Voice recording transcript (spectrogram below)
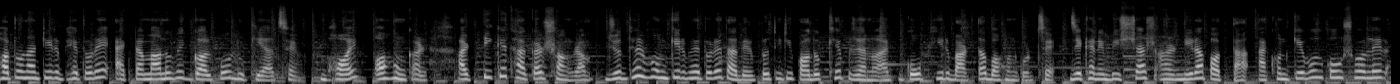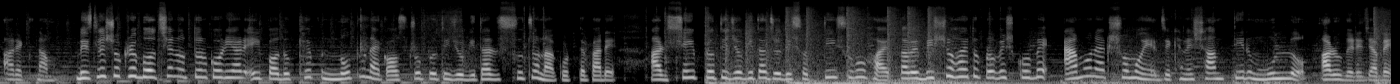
ঘটনাটির ভেতরে একটা মানবিক গল্প লুকিয়ে আছে। ভয়, অহংকার আর টিকে থাকার সংগ্রাম। যুদ্ধের হুমকির ভেতরে তাদের প্রতিটি পদক্ষেপ যেন এক গভীর বার্তা বহন করছে, যেখানে বিশ্বাস আর নিরাপত্তা এখন কেবল কৌশলের আরেক নাম। বিশ্লেষকরা বলছেন, উত্তর কোরিয়ার এই পদক্ষেপ নতুন এক অস্ত্র প্রতিযোগিতার সূচনা করতে পারে। আর সেই প্রতিযোগিতা যদি সত্যিই শুরু হয়, তবে বিশ্ব হয়তো প্রবেশ করবে এমন এক সময়ে যেখানে শান্তির মূল্য আরও বেড়ে যাবে।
